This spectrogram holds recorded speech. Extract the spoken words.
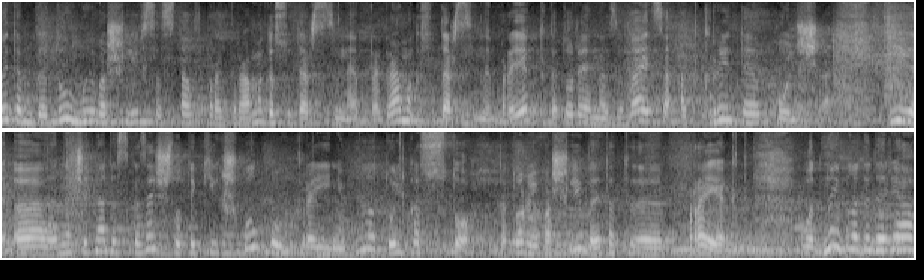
В этом году мы вошли в состав программы, государственная программа, государственный проект, которая называется «Открытая Польша». И, э, значит, надо сказать, что таких школ по Украине было только 100, которые вошли в этот э, проект. Вот. Ну и благодаря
